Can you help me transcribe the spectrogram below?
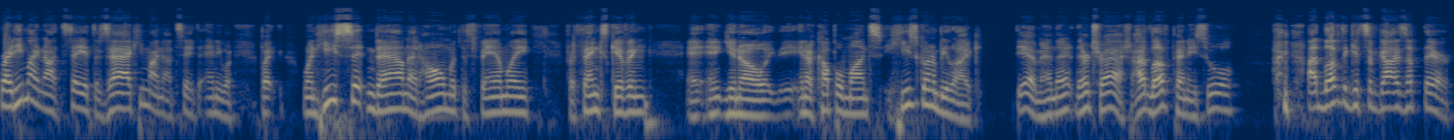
right? He might not say it to Zac. He might not say it to anyone. But when he's sitting down at home with his family for Thanksgiving, and, and you know, in a couple months, he's going to be like, yeah, man, they're, they're trash. I'd love Penei Sewell. I'd love to get some guys up there.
